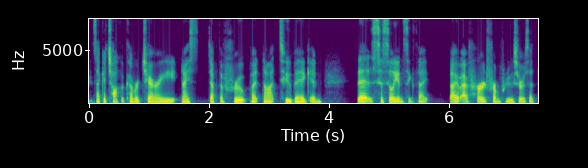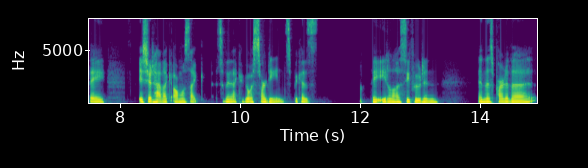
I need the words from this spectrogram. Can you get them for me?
it's like a chocolate covered cherry, nice depth of fruit, but not too big. And the Sicilians think that I've, I've heard from producers that they it should have like almost like something that could go with sardines because they eat a lot of seafood in in this part of the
